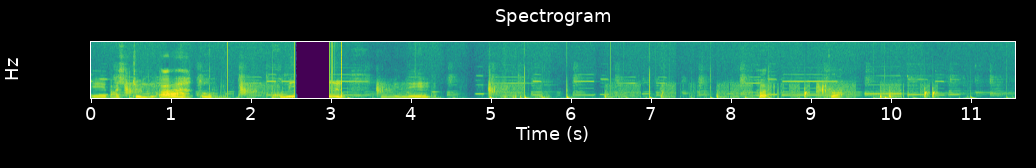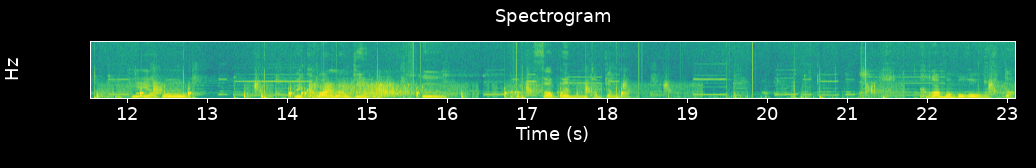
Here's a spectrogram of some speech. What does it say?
예, 맛있죠 이게. 아또 코미를 해야겠네. 헛. 좋아. 이렇게 하고. 왜 그거 안 나오지? 그 썩은 감자인가? 그거 한번 먹어보고 싶다.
